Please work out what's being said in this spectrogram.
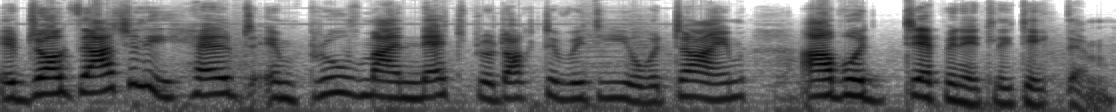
If drugs actually helped improve my net productivity over time, I would definitely take them.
